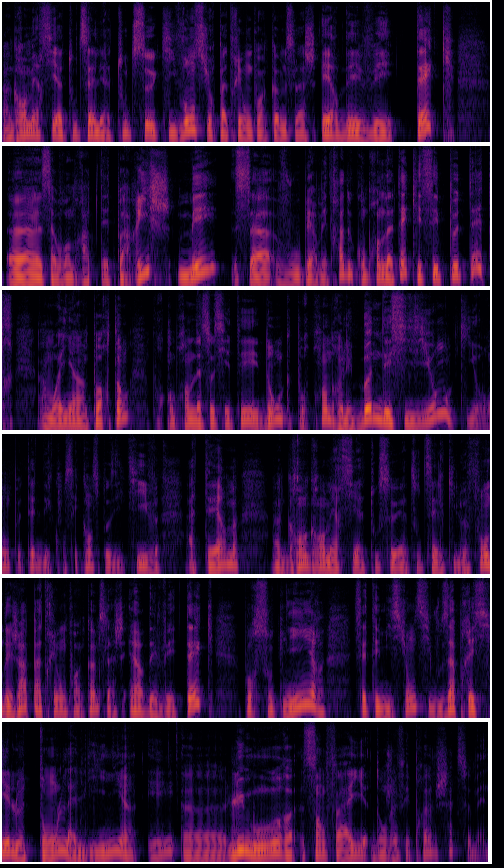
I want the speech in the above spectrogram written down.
un grand merci à toutes celles et à tous ceux qui vont sur patreon.com rdvtech. Euh, ça vous rendra peut-être pas riche, mais ça vous permettra de comprendre la tech et c'est peut-être un moyen important pour comprendre la société et donc pour prendre les bonnes décisions qui auront peut-être des conséquences positives à terme. Un grand, grand merci à tous ceux et à toutes celles qui le font déjà. Patreon.com slash rdvtech pour soutenir cette émission si vous appréciez le ton, la ligne et euh, l'humour sans faille dont je fais preuve chaque semaine.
